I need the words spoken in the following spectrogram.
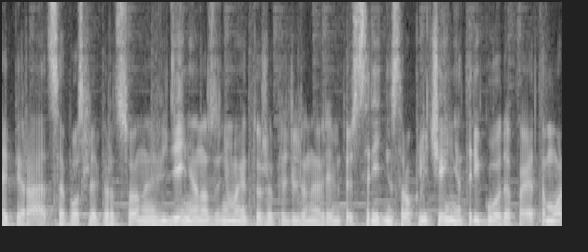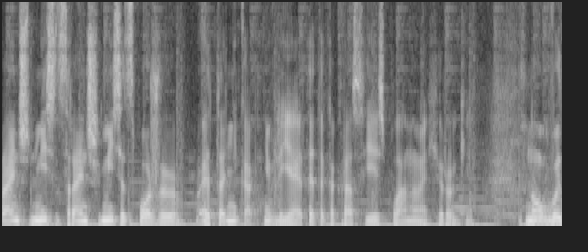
операция, послеоперационное введение, оно занимает тоже определенное время. То есть средний срок лечения 3 года, поэтому раньше, месяц раньше, месяц позже это никак не влияет. Это как раз и есть плановая хирургия. Но вы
